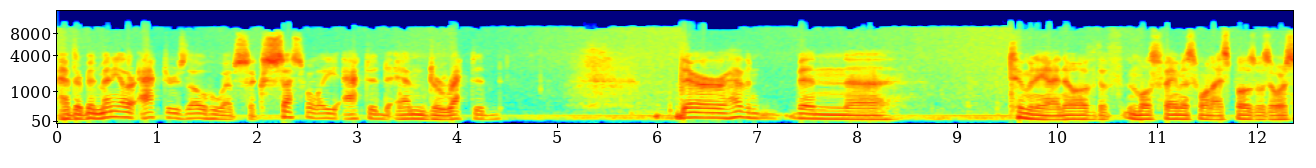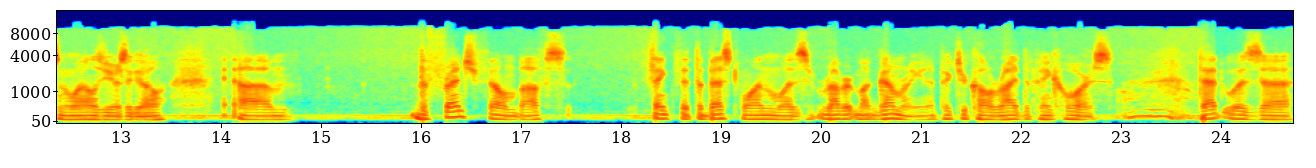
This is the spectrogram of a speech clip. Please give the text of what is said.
have there been many other actors, though, who have successfully acted and directed there haven't been uh, too many I know of. The, f- the, most famous one, I suppose, was Orson Welles years ago. Um, the French film buffs think that the best one was Robert Montgomery in a picture called Ride the Pink Horse. Oh, yeah. That was, uh,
